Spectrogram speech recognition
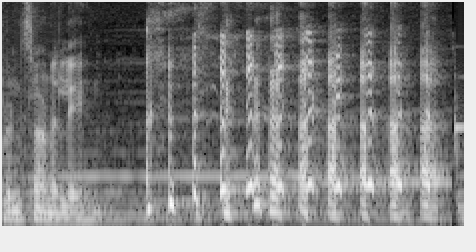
ഫ്രണ്ട്സ് ആണല്ലേ?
